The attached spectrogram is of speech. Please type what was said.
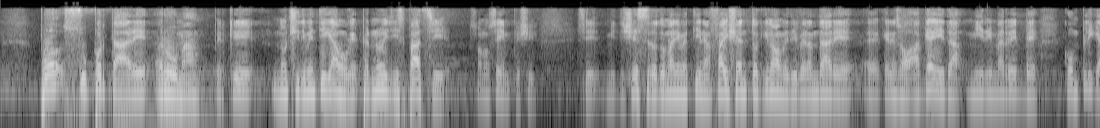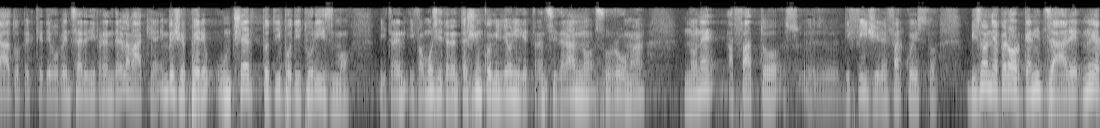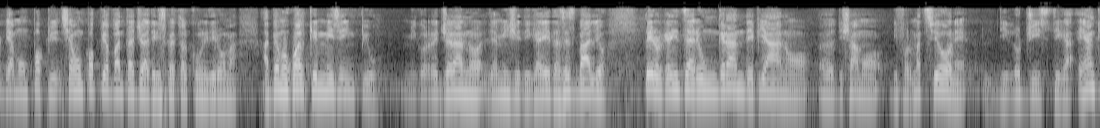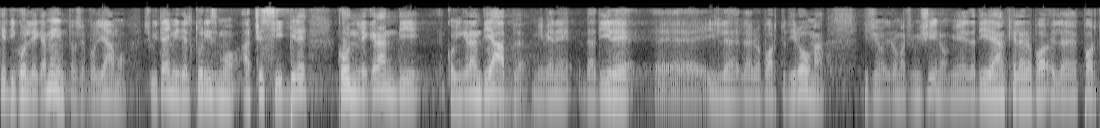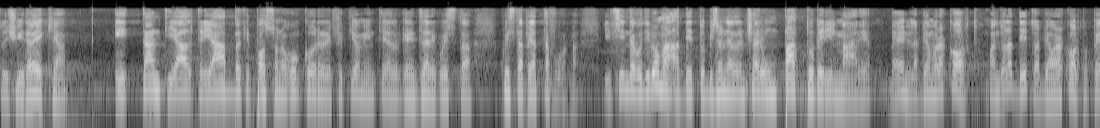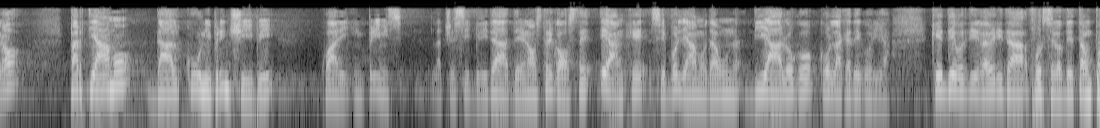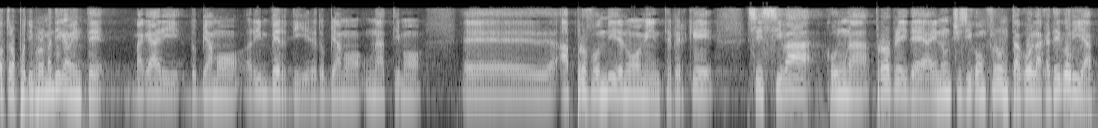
può supportare Roma, perché non ci dimentichiamo che per noi gli spazi sono semplici. Se mi dicessero domani mattina fai 100 km per andare eh, so, a Gaeta mi rimarrebbe complicato perché devo pensare di prendere la macchina, invece per un certo tipo di turismo, i, i famosi 35 milioni che transiteranno su Roma, non è affatto eh, difficile far questo, bisogna però organizzare, noi un più, siamo un po' più avvantaggiati rispetto al Comune di Roma, abbiamo qualche mese in più, mi correggeranno gli amici di Gaeta se sbaglio, per organizzare un grande piano eh, diciamo, di formazione, di logistica e anche di collegamento, se vogliamo, sui temi del turismo accessibile con, grandi, con i grandi hub, mi viene da dire eh, il, l'aeroporto di Roma, di, Roma Fiumicino, mi viene da dire anche il porto di Civitavecchia e tanti altri hub che possono concorrere effettivamente ad organizzare questa, questa piattaforma. Il sindaco di Roma ha detto che bisogna lanciare un patto per il mare, bene, l'abbiamo raccolto, quando l'ha detto l'abbiamo raccolto, però partiamo da alcuni principi, quali in primis l'accessibilità delle nostre coste e anche, se vogliamo, da un dialogo con la categoria, che devo dire la verità, forse l'ho detta un po' troppo diplomaticamente, magari dobbiamo rinverdire, dobbiamo un attimo eh, approfondire nuovamente, perché se si va con una propria idea e non ci si confronta con la categoria,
